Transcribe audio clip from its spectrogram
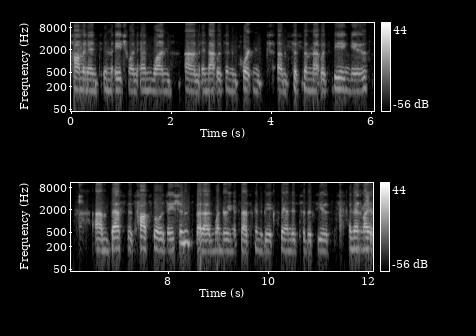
prominent in the H1N1, um, and that was an important um, system that was being used. Um, best is hospitalizations, but I'm wondering if that's going to be expanded to this use. And then my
